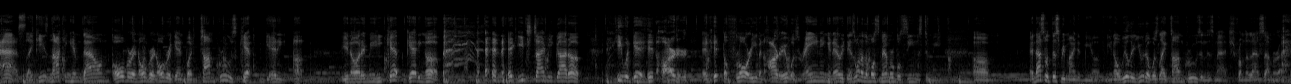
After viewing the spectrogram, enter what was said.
ass. Like he's knocking him down over and over and over again. But Tom Cruise kept getting up. You know what I mean? He kept getting up. and each time he got up, he would get hit harder and hit the floor even harder. It was raining and everything. It's one of the most memorable scenes to me. Um, and that's what this reminded me of. You know, Wheeler Yuta was like Tom Cruise in this match from The Last Samurai.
